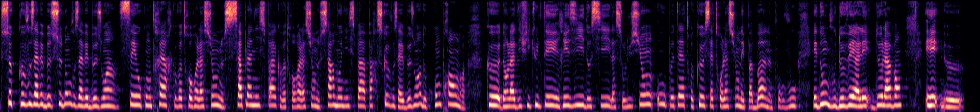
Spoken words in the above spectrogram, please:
ce, que vous avez, ce dont vous avez besoin, c'est au contraire que votre relation ne s'aplanisse pas, que votre relation ne s'harmonise pas, parce que vous avez besoin de comprendre que dans la difficulté réside aussi la solution, ou peut-être que cette relation n'est pas bonne pour vous, et donc vous devez aller de l'avant. Et euh,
